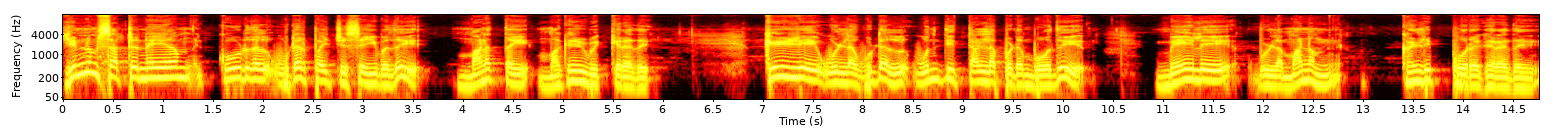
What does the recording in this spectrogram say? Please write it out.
இன்னும் சற்று நேரம் கூடுதல் உடற்பயிற்சி செய்வது மனத்தை மகிழ்விக்கிறது. கீழே உள்ள உடல் உந்தி தள்ளப்படும் போது மேலே உள்ள மனம் கழிப்புறுகிறது.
